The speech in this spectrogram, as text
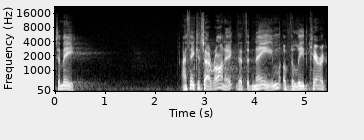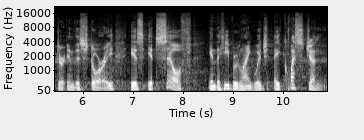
to me? I think it's ironic that the name of the lead character in this story is itself, in the Hebrew language, a question.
